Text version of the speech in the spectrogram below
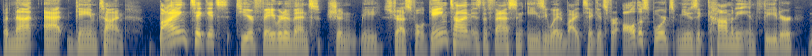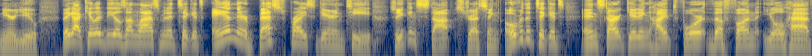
but not at Gametime. Buying tickets to your favorite events shouldn't be stressful. Gametime is the fast and easy way to buy tickets for all the sports, music, comedy, and theater near you. They got killer deals on last minute tickets and their best price guarantee, so you can stop stressing over the tickets and start getting hyped for the fun you'll have.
